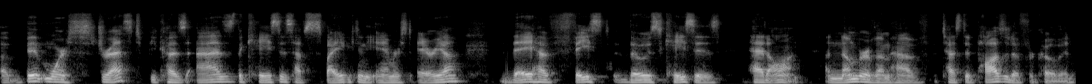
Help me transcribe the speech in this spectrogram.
a bit more stressed because as the cases have spiked in the Amherst area, they have faced those cases head on. A number of them have tested positive for COVID,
